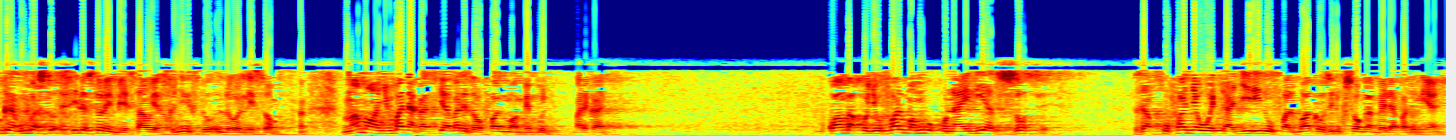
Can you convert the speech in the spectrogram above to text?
siku kumbuka nakumbuka sto, ile story nilisahau ya siku nyingi sto- nilisoma. Mama wa nyumbani akasikia habari za ufalme wa mbinguni marekani. Kwamba kwenye ufalme wa mungu kuna idea zote za kufanya uwe tajiri ili ufalme wake uzidi kusonga mbele hapa duniani.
